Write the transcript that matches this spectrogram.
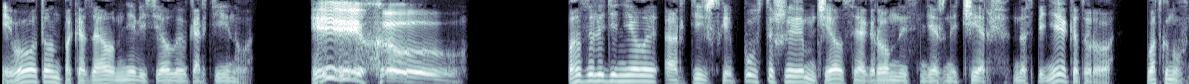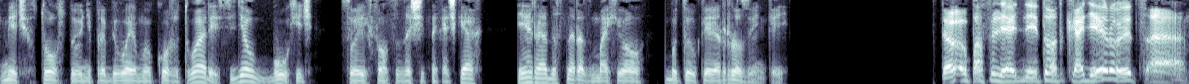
И вот он показал мне веселую картину. «Иху!» По заледенелой арктической пустоши мчался огромный снежный червь, на спине которого, воткнув меч в толстую непробиваемую кожу твари, сидел Бухич в своих солнцезащитных очках и радостно размахивал бутылкой розовенькой. «Кто последний, тот кодируется!»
